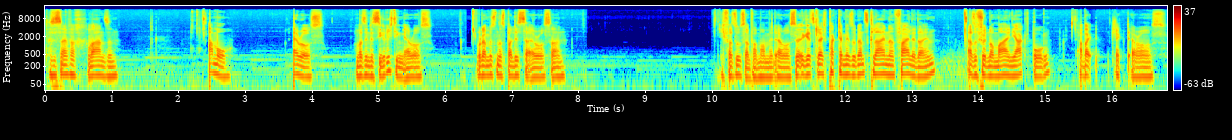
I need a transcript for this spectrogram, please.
Das ist einfach Wahnsinn. Ammo. Arrows. Aber sind das die richtigen Arrows? Oder müssen das Ballista-Arrows sein? Ich versuche es einfach mal mit Arrows. Jetzt gleich packt er mir so ganz kleine Pfeile dahin. Also für normalen Jagdbogen. Aber Jacked Arrows.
